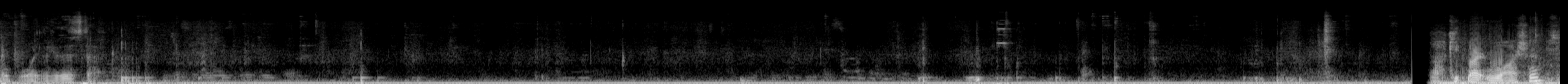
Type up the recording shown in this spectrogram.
Oh boy, look at this stuff. Lockheed Martin washrooms.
